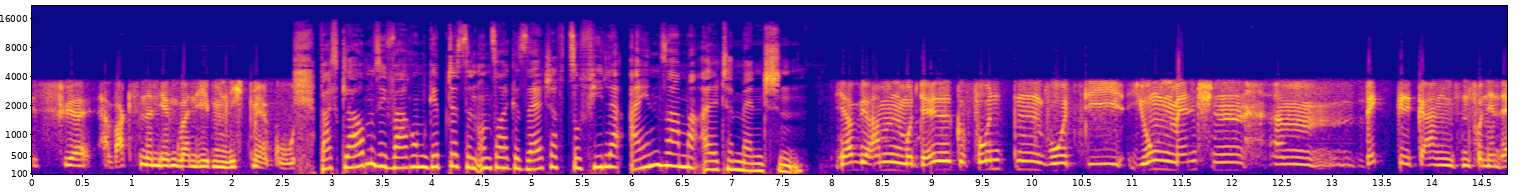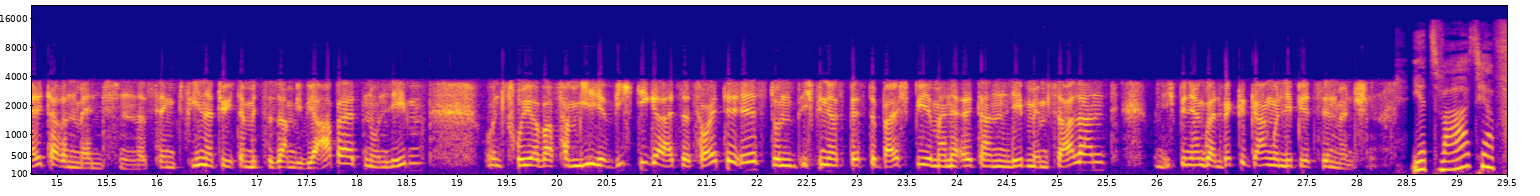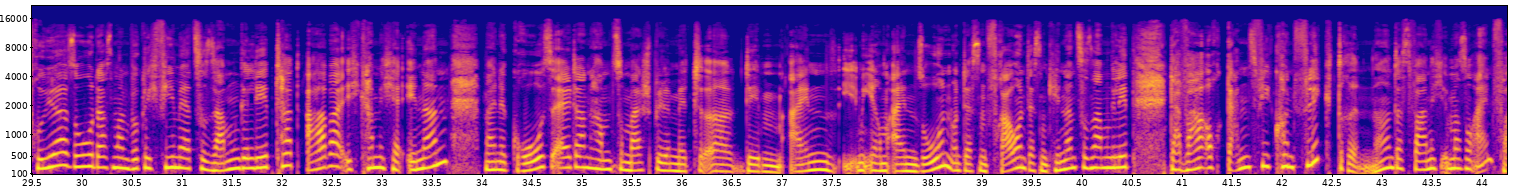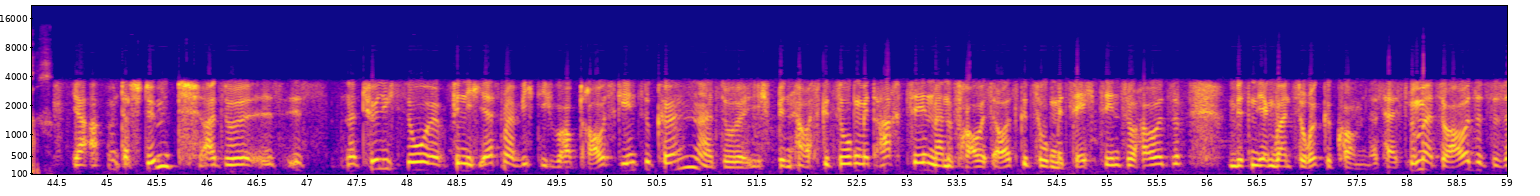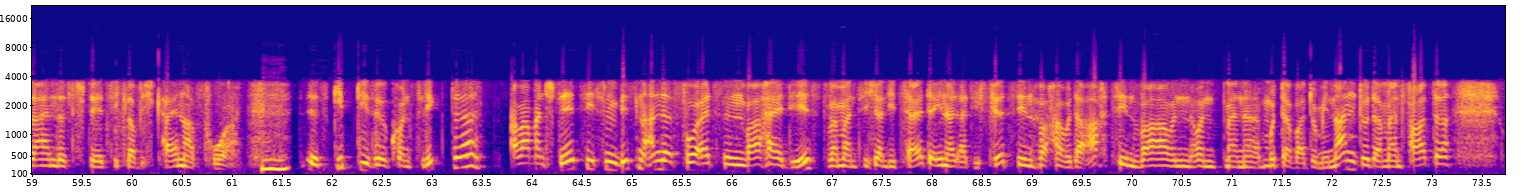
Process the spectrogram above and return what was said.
ist für Erwachsenen irgendwann eben nicht mehr gut. Was glauben Sie, warum gibt es in unserer Gesellschaft so viele einsame alte Menschen? Ja, wir haben ein Modell gefunden, wo die jungen Menschen ähm, weggegangen sind von den älteren Menschen. Das hängt viel natürlich damit zusammen, wie wir arbeiten und leben. Und früher war Familie wichtiger, als es heute ist. Und ich bin ja das beste Beispiel. Meine Eltern leben im Saarland und ich bin irgendwann weggegangen und lebe jetzt in München. Jetzt war es ja früher so, dass man wirklich viel mehr zusammengelebt hat. Aber ich kann mich erinnern, meine Großeltern haben zum Beispiel mit äh, dem einen, ihrem einen Sohn und dessen Frau und dessen Kindern zusammengelebt. Da war auch ganz viel Konflikt drin. Ne? Das war nicht immer so einfach. Ja, das stimmt. Also es ist natürlich so, finde ich erstmal wichtig, überhaupt rausgehen zu können. Also ich bin ausgezogen mit 18, meine Frau ist ausgezogen mit 16 zu Hause und wir sind irgendwann zurückgekommen. Das heißt, immer zu Hause zu sein, das stellt sich, glaube ich, keiner vor. Mhm. Es gibt diese Konflikte, aber man stellt sich ein bisschen anders vor, als es in Wahrheit ist, wenn man sich an die Zeit erinnert, als ich 14 war oder 18 war und, und meine Mutter war dominant oder mein Vater.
